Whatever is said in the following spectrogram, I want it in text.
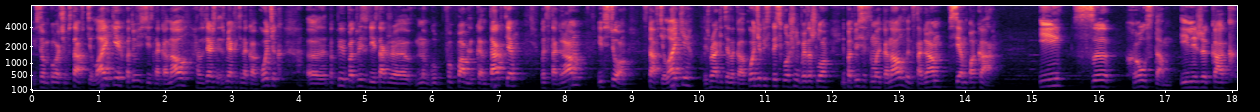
и всем прочем. Ставьте лайки, подписывайтесь на канал, жмякайте на колокольчик, э, подписывайтесь также в паблик ВКонтакте, в Инстаграм и все. Ставьте лайки, жмякайте на колокольчик, если это сегодня не произошло, и подписывайтесь на мой канал в Инстаграм. Всем пока. И с хрустом, или же как...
